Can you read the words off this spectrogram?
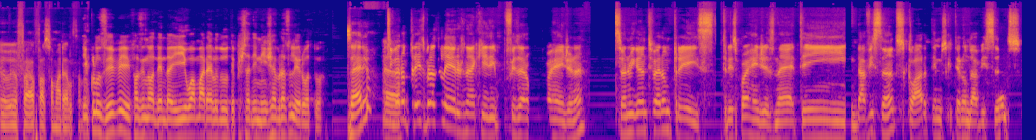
Eu, eu fa- faço amarelo também. Inclusive, fazendo um adendo aí, o amarelo do Tempestade Ninja é brasileiro, o ator. Sério? É. Tiveram três brasileiros, né, que fizeram Power Ranger, né? Se eu não me engano, tiveram três. Três Power Rangers, né? Tem Davi Santos, claro, temos que ter um Davi Santos,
